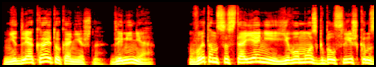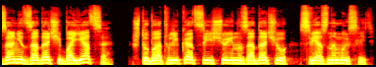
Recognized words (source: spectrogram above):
Не для Кайто, конечно, для меня. В этом состоянии его мозг был слишком занят задачей бояться, чтобы отвлекаться еще и на задачу связно мыслить.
